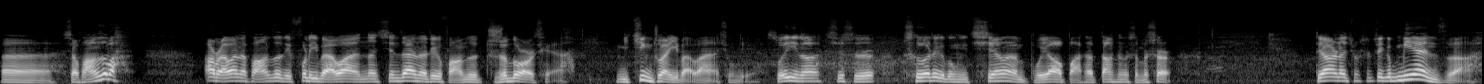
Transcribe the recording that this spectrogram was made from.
呃，小房子吧，二百万的房子，你付了一百万，那现在呢，这个房子值多少钱啊？你净赚一百万啊，兄弟！所以呢，其实车这个东西千万不要把它当成什么事儿。第二呢，就是这个面子啊，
